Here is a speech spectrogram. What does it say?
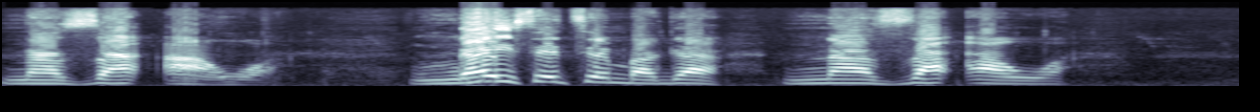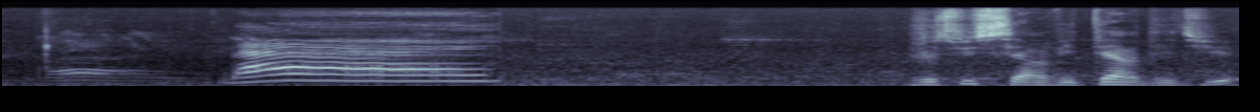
naza awa ngai septième baga naza awa bye Je suis serviteur de Dieu.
